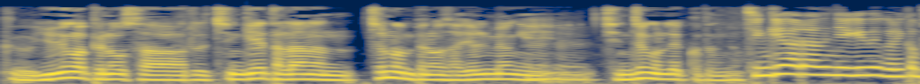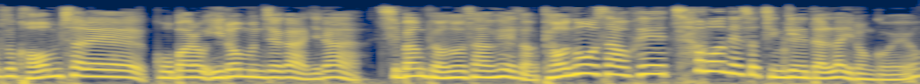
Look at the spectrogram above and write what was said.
그 유영아 변호사를 징계해 달라는 젊은 변호사 10명이 음흠. 진정을 냈거든요. 징계하라는 얘기는 그러니까 무슨 검찰에 고발하고 이런 문제가 아니라 지방 변호사회에서 변호사회 차원에서 징계해 달라 이런 거예요?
